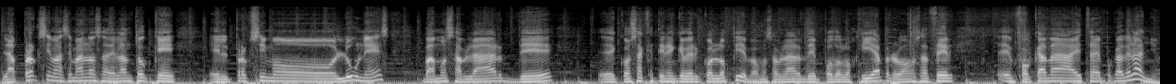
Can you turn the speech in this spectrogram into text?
la próxima semana, os adelanto que el próximo lunes vamos a hablar de eh, cosas que tienen que ver con los pies. Vamos a hablar de podología, pero lo vamos a hacer enfocada a esta época del año.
